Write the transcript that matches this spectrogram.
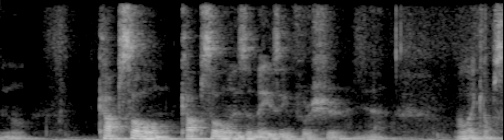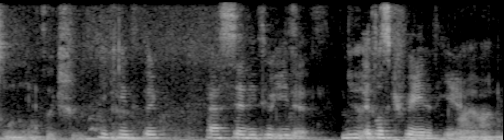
You know, Capsalon Capsalon is amazing for sure. Yeah, I like Capsalon a lot actually. You yeah. came to the best city to eat it. yeah. It was created here. I know.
